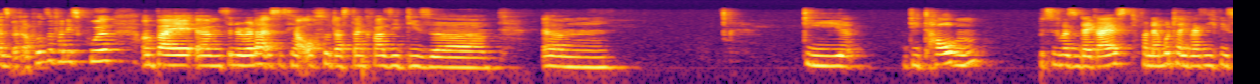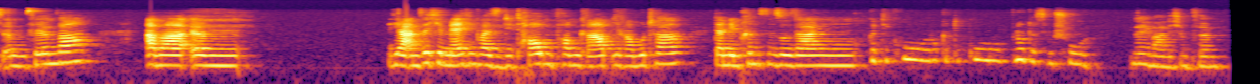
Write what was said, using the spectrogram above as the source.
also bei Rapunzel fand ich es cool. Und bei ähm, Cinderella ist es ja auch so, dass dann quasi diese, ähm, die, die Tauben, beziehungsweise der Geist von der Mutter, ich weiß nicht, wie es im Film war, aber ähm, ja, an sich im Märchen quasi die Tauben vom Grab ihrer Mutter dann dem Prinzen so sagen, rucket die Kuh, rucket die Kuh, Blut ist im Schuh. Nee, war nicht im Film.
